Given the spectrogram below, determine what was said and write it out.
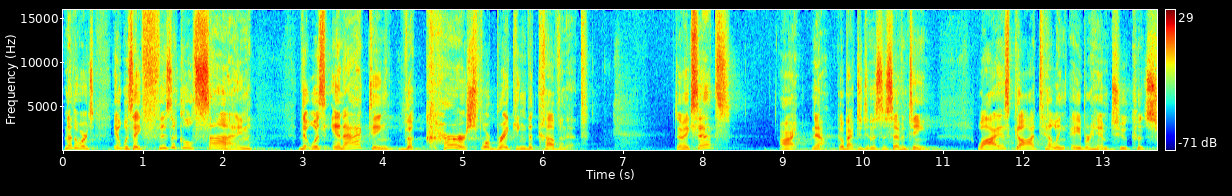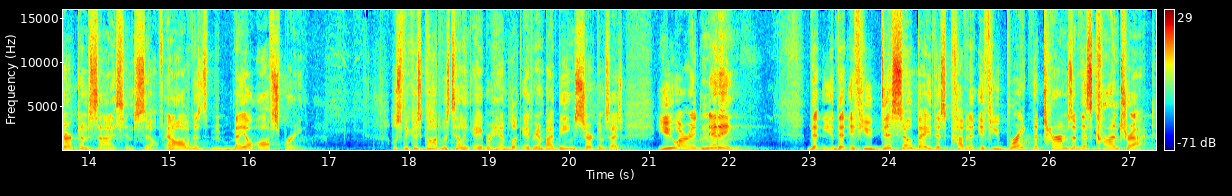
In other words, it was a physical sign that was enacting the curse for breaking the covenant. Does that make sense? All right, now go back to Genesis 17. Why is God telling Abraham to circumcise himself and all of his male offspring? Well, it's because God was telling Abraham, look, Abraham, by being circumcised, you are admitting that, that if you disobey this covenant, if you break the terms of this contract,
